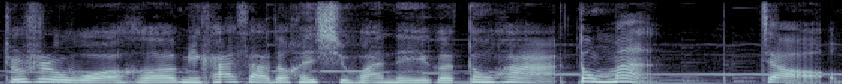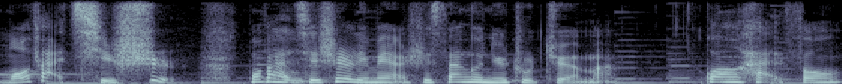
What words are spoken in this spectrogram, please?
就是我和米卡萨都很喜欢的一个动画动漫。叫魔法骑士，魔法骑士里面也是三个女主角嘛，光海风，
